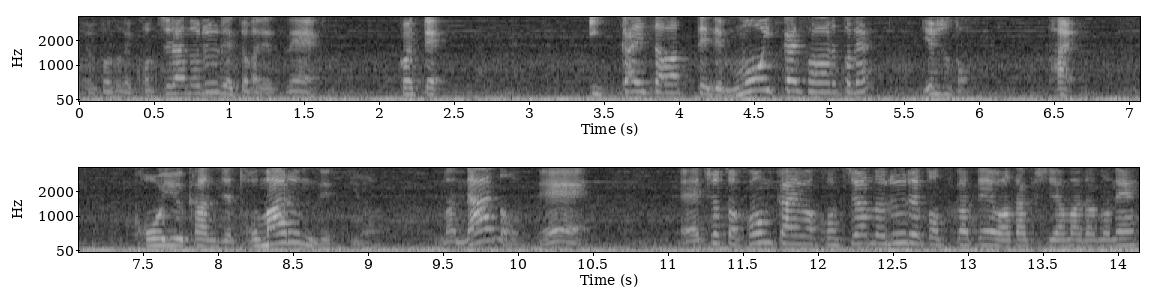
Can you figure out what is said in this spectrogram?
ということでこちらのルーレットがですねこうやって1回触ってでもう1回触るとねよいしょと。はい。こういう感じで止まるんですよ、まあ、なので、えーちょっと今回はこちらのルーレットを使って私山田のね、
